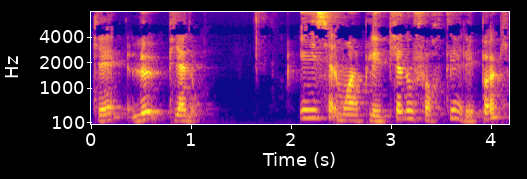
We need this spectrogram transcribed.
qu'est le piano. Initialement appelé piano forte à l'époque,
